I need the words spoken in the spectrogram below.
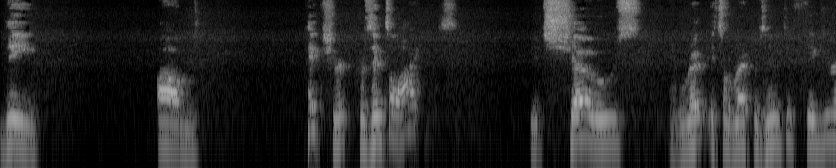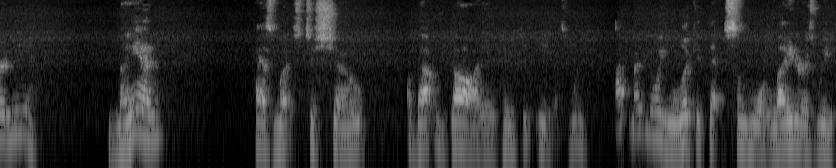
the um, picture presents a likeness? It shows, and re- it's a representative figure again. Man Man has much to show about God and who He is. We, maybe we can look at that some more later as we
